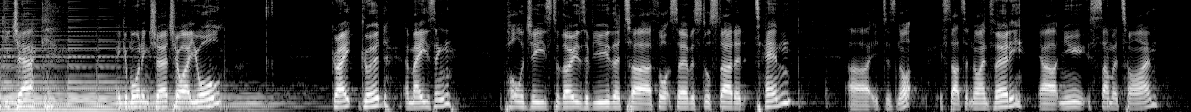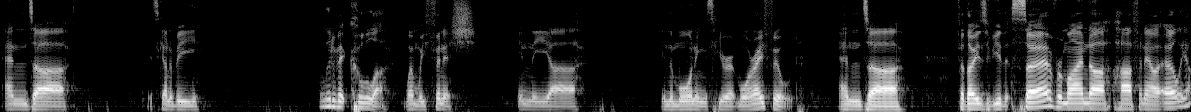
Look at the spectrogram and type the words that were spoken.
Thank you, Jack. And good morning, church. How are you all? Great, good, amazing. Apologies to those of you that uh, thought service still started at 10. Uh, it does not. It starts at 9.30, our new summer time. And uh, it's going to be a little bit cooler when we finish in the, uh, in the mornings here at Morayfield. And uh, for those of you that serve, reminder half an hour earlier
